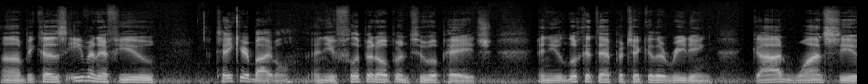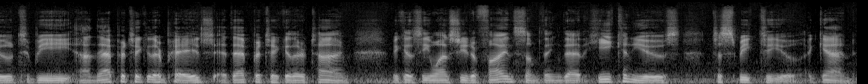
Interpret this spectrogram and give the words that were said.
Uh, because even if you take your Bible and you flip it open to a page and you look at that particular reading, God wants you to be on that particular page at that particular time because He wants you to find something that He can use to speak to you. Again,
